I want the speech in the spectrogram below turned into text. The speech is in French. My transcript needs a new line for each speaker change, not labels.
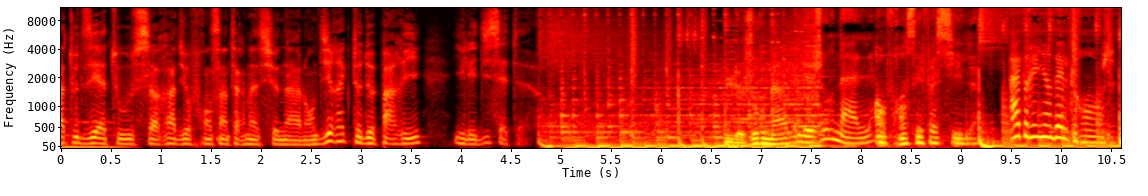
à toutes et à tous, Radio France Internationale en direct de Paris, il est 17h.
Le journal.
Le journal.
En français facile.
Adrien Delgrange.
